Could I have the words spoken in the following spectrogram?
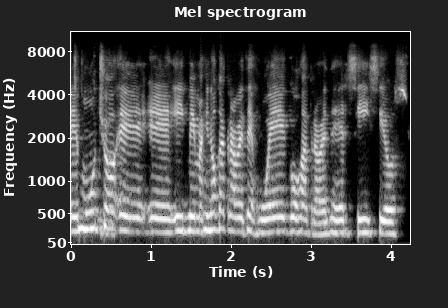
es mucho, eh, eh, y me imagino que a través de juegos, a través de ejercicios.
